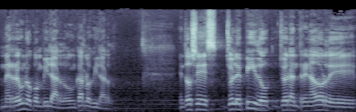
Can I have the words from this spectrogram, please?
me reúno con Vilardo, con Carlos Vilardo entonces yo le pido, yo era entrenador de,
